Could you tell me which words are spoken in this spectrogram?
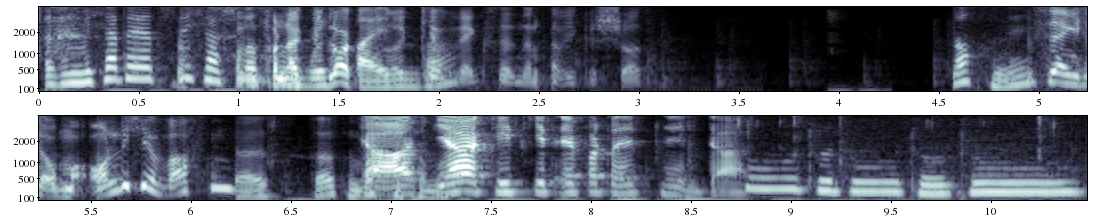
Also mich hat er jetzt nicht erschossen, von der wo ich Glock bei ihm war. zurückgewechselt, dann habe ich geschossen. Noch Gibt nicht. es eigentlich auch mal ordentliche Waffen? Da ist, da ist eine Ja, ja, geht, geht einfach da hinten hin, da. Du, du, du, du, du.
